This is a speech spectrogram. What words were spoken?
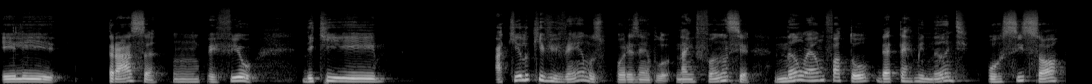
Ele traça um perfil de que aquilo que vivemos, por exemplo, na infância, não é um fator determinante por si só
